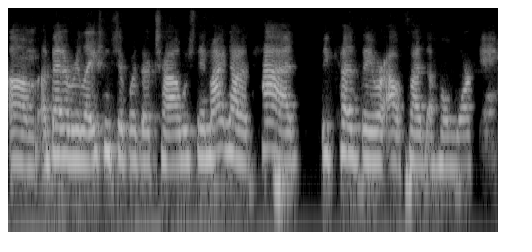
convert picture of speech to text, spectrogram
um, a better relationship with their child, which they might not have had because they were outside the home working.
